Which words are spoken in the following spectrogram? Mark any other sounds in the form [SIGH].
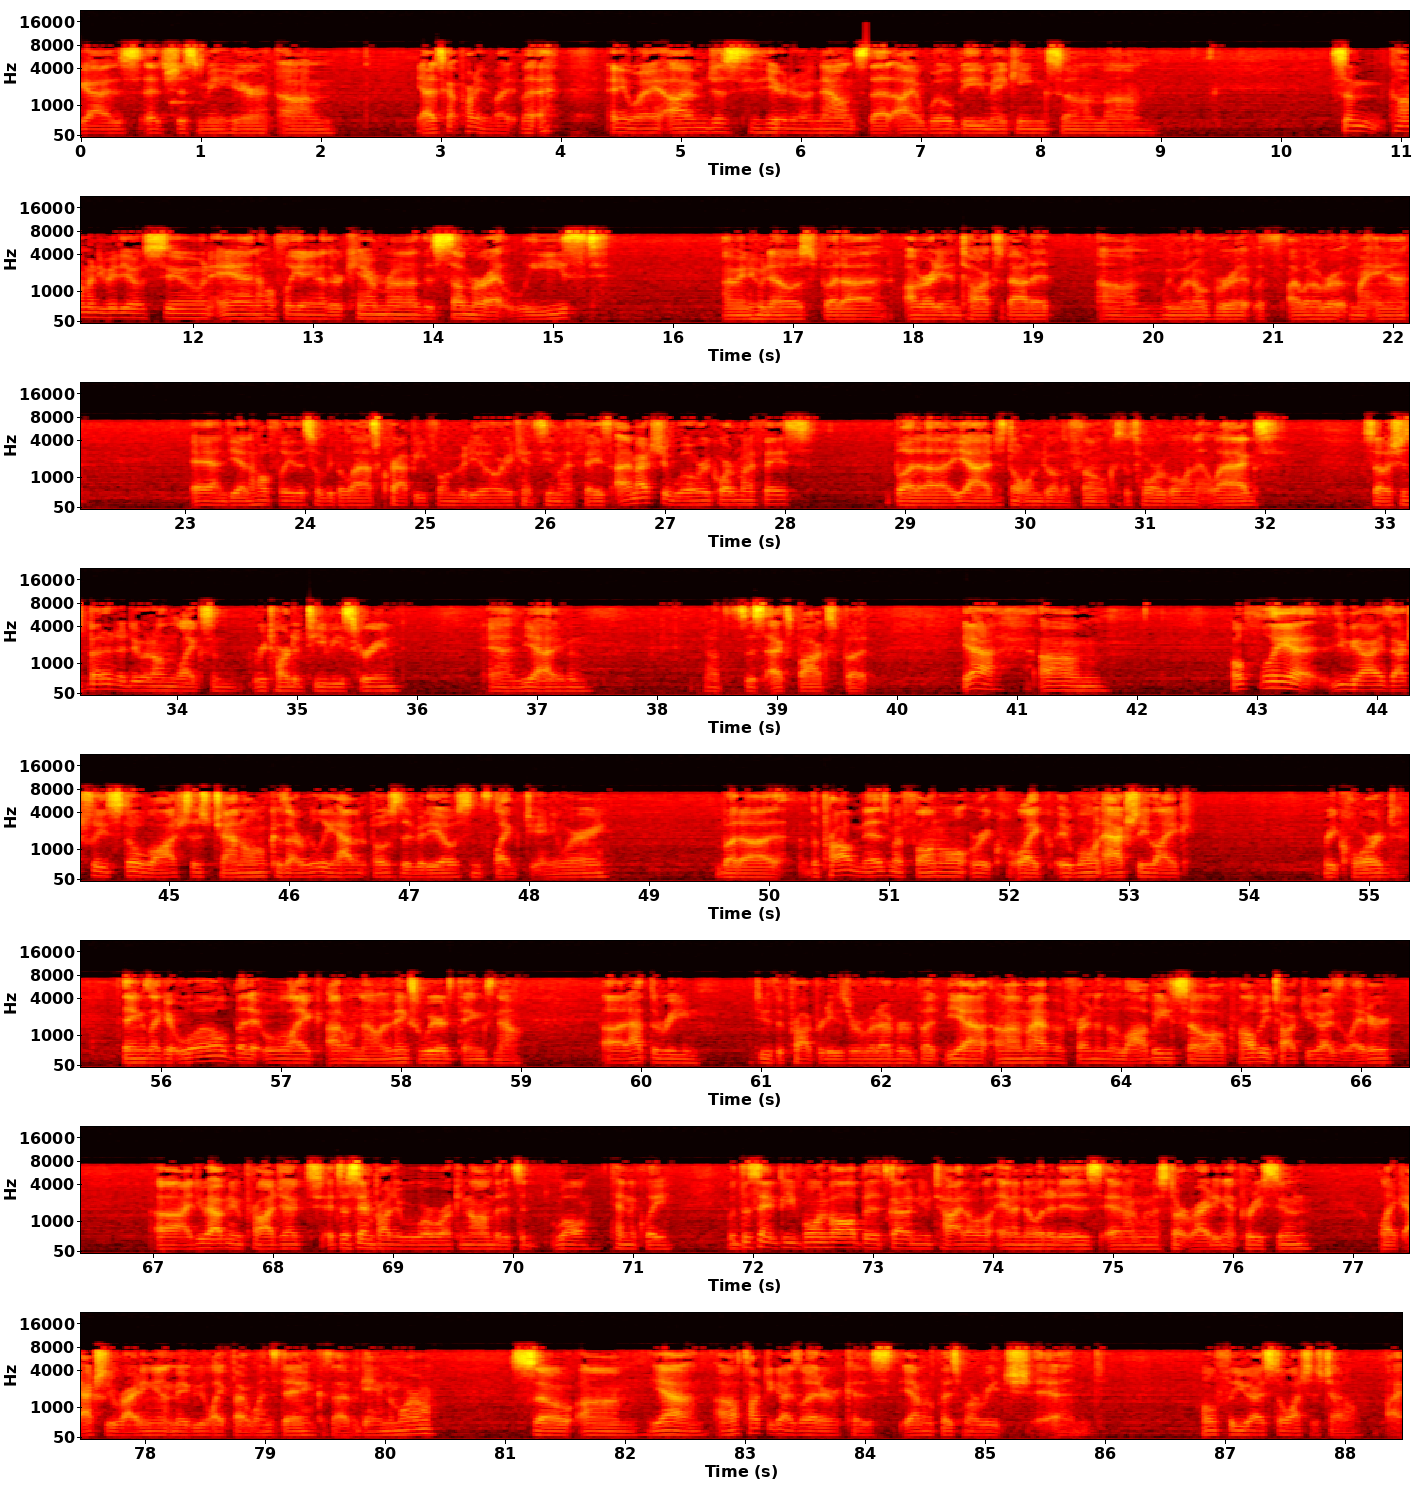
Guys, it's just me here. Um, yeah, I just got party invite, but [LAUGHS] anyway, I'm just here to announce that I will be making some um, some comedy videos soon, and hopefully getting another camera this summer at least. I mean, who knows? But uh, I'm already in talks about it. Um, we went over it with I went over it with my aunt, and yeah, and hopefully this will be the last crappy phone video where you can't see my face. I actually will record my face. But uh, yeah, I just don't want to do it on the phone because it's horrible and it lags. So it's just better to do it on like some retarded TV screen. And yeah, even you know, it's this Xbox, but yeah. Um, hopefully uh, you guys actually still watch this channel because I really haven't posted a video since like January. But uh, the problem is my phone won't like it won't actually like record things like it will, but it will like I don't know. It makes weird things now. Uh, I have to redo the properties or whatever. But yeah, um, I have a friend in the lobby, so I'll probably talk to you guys later. Uh, I do have a new project. It's the same project we were working on, but it's a well, technically, with the same people involved, but it's got a new title, and I know what it is, and I'm gonna start writing it pretty soon. Like actually writing it, maybe like by Wednesday, because I have a game tomorrow. So, um, yeah, I'll talk to you guys later, because, yeah, I'm going to play some more Reach, and hopefully you guys still watch this channel. Bye.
